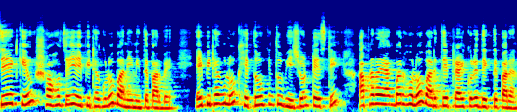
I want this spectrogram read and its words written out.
যে কেউ সহজেই এই পিঠাগুলো বানিয়ে নিতে পারবে। এই পিঠাগুলো খেতেও কিন্তু ভীষণ টেস্টি। আপনারা একবার হলো বাড়িতে ট্রাই করে দেখতে পারেন।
